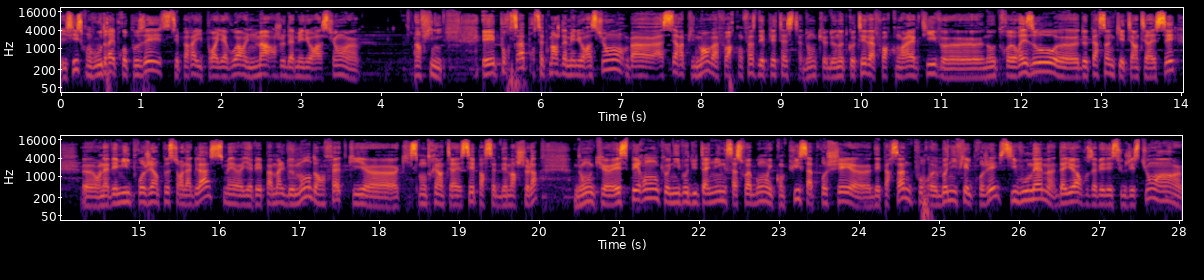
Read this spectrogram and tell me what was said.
ici, ce qu'on voudrait proposer, c'est pareil. Il pourrait y avoir une marge d'amélioration infini. Et pour ça, pour cette marge d'amélioration, bah, assez rapidement, il va falloir qu'on fasse des playtests. Donc de notre côté, il va falloir qu'on réactive euh, notre réseau euh, de personnes qui étaient intéressées. Euh, on avait mis le projet un peu sur la glace, mais il y avait pas mal de monde en fait qui, qui se montrait intéressé par cette démarche-là. Donc espérons qu'au niveau du timing, ça soit bon et qu'on puisse approcher des personnes pour bonifier le projet. Si vous-même, d'ailleurs, vous avez des suggestions hein,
